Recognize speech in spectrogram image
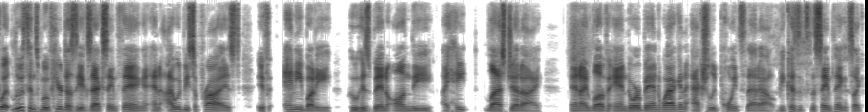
But Luthen's move here does the exact same thing, and I would be surprised if anybody who has been on the I hate Last Jedi and I love Andor bandwagon actually points that out because it's the same thing. It's like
